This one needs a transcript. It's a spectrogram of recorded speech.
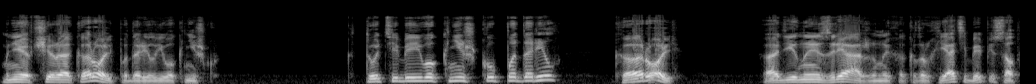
Мне вчера король подарил его книжку. — Кто тебе его книжку подарил? — Король. Один из ряженых, о которых я тебе писал.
